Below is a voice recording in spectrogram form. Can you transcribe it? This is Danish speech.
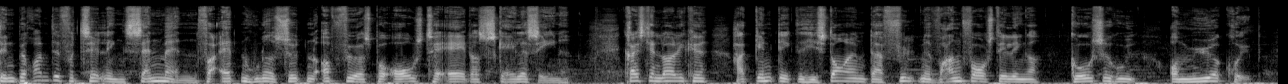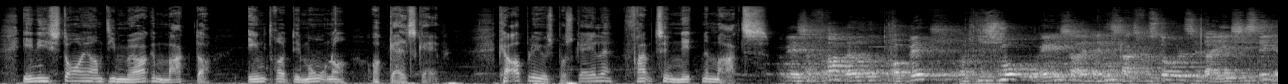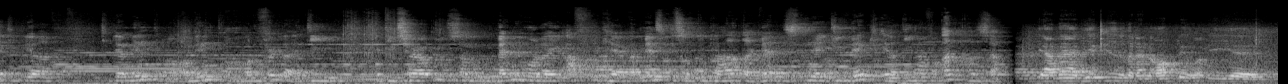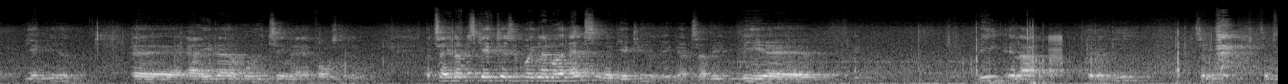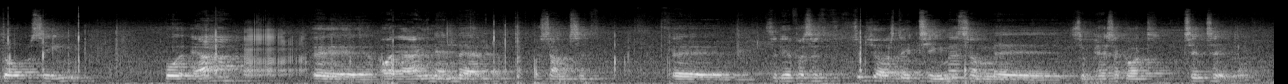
Den berømte fortælling Sandmanden fra 1817 opføres på Aarhus Teaters skalascene. Christian Lollicke har gendigtet historien, der er fyldt med vrangforestillinger, gåsehud og myrekryb. En historie om de mørke magter, indre dæmoner og galskab. Kan opleves på skala frem til 19. marts. Bevæge sig fremad og væk, og de små oaser af en anden slags forståelse, der eksisterer, de bliver bliver mindre og mindre, og du føler, at de, at de tørrer ud som vandhuller i Afrika, og mennesker, som du plejede at drikke vand ved af, de er væk, eller de har forandret sig. Ja, hvad er virkelighed? Hvordan oplever vi øh, virkelighed? Øh, er et af hovedtemaerne af forestillingen. Og teater beskæftiger sig på en eller anden måde altid med virkelighed. Ikke? Altså, vi, vi, øh, vi eller, eller vi, som, som står på scenen, både er her øh, og er i en anden verden på samme. Øh, så derfor så synes jeg også, det er et tema, som, øh, som passer godt til teateret.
